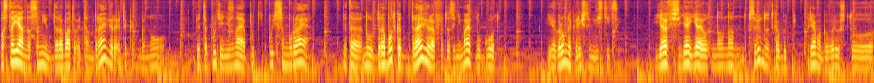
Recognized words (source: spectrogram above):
постоянно самим дорабатывать там драйверы, это как бы, ну, это путь, я не знаю, путь, путь самурая. Это, ну, доработка драйверов, это занимает, ну, год. И огромное количество инвестиций. Я, я, я вот на, на, абсолютно как бы прямо говорю, что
